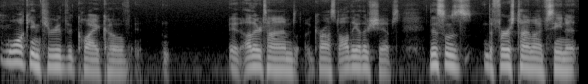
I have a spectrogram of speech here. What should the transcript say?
walking through the Quiet Cove at other times across all the other ships, this was the first time I've seen it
